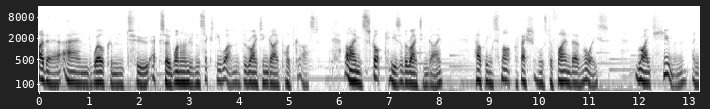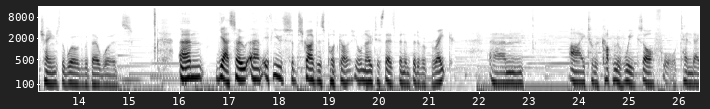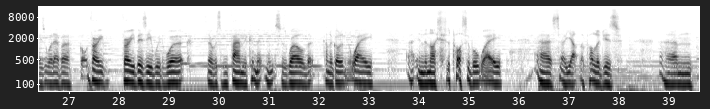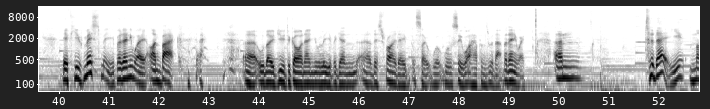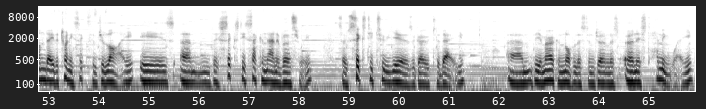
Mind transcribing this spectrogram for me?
Hi there, and welcome to episode 161 of the Writing Guy podcast. I'm Scott Keys of the Writing Guy, helping smart professionals to find their voice, write human, and change the world with their words. Um, yeah, so um, if you subscribe to this podcast, you'll notice there's been a bit of a break. Um, I took a couple of weeks off, or 10 days or whatever, got very, very busy with work there were some family commitments as well that kind of got in the way uh, in the nicest possible way. Uh, so, yeah, apologies um, if you've missed me. But anyway, I'm back. uh, although due to go on annual leave again uh, this Friday, so we'll, we'll see what happens with that. But anyway, um, today, Monday, the 26th of July, is um, the 62nd anniversary so, 62 years ago today, um, the American novelist and journalist Ernest Hemingway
